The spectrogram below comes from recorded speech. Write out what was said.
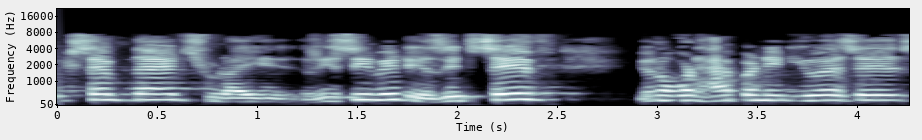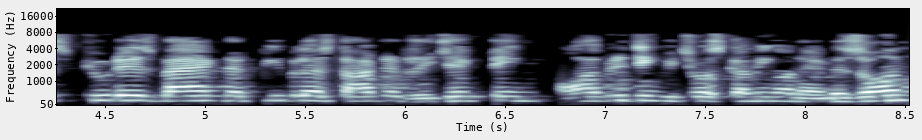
accept that? Should I receive it? Is it safe? You know what happened in USA is few days back that people have started rejecting everything which was coming on Amazon,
